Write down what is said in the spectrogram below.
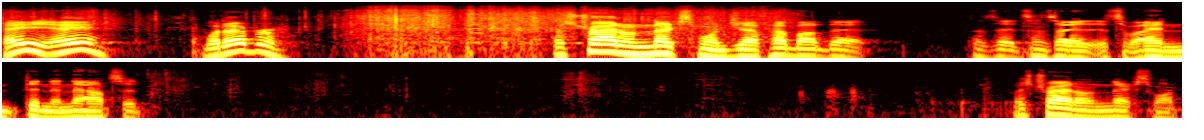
Hey, hey, whatever. Let's try it on the next one, Jeff. How about that? Since I, since I, I didn't announce it. Let's try it on the next one.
